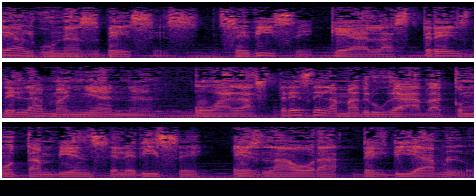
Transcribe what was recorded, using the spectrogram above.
Algunas veces se dice que a las 3 de la mañana o a las 3 de la madrugada, como también se le dice, es la hora del diablo.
